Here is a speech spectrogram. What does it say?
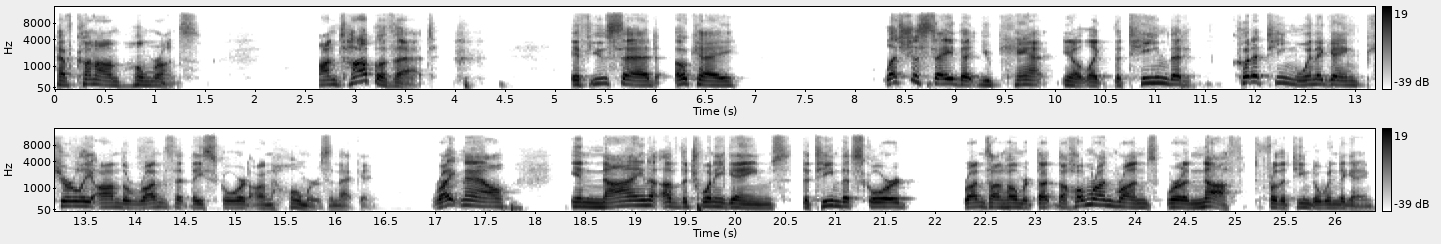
have come on home runs. On top of that, if you said, okay, let's just say that you can't, you know, like the team that could a team win a game purely on the runs that they scored on homers in that game? Right now, in nine of the 20 games, the team that scored runs on homer, the, the home run runs were enough for the team to win the game.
